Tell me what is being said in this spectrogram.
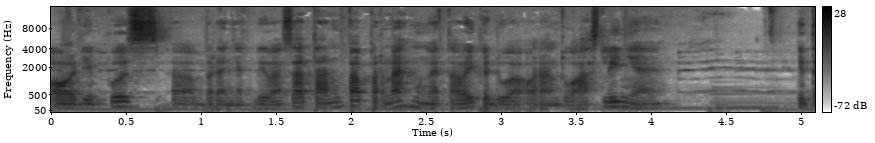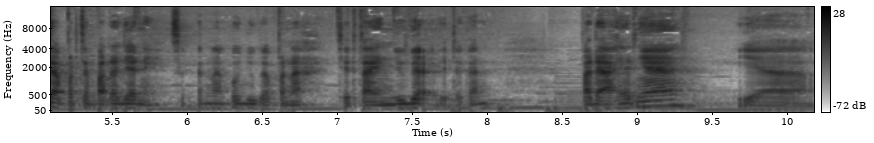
Oedipus uh, beranjak dewasa tanpa pernah mengetahui kedua orang tua aslinya. Kita percepat aja nih, karena aku juga pernah ceritain juga gitu kan pada akhirnya ya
